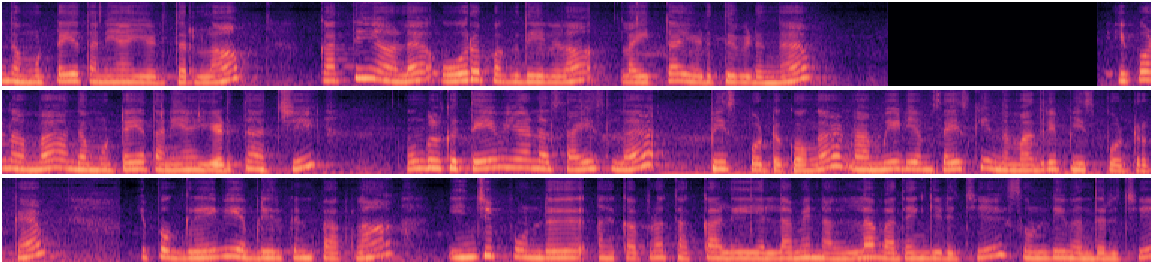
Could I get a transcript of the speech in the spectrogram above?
இந்த முட்டையை தனியாக எடுத்துடலாம். கத்தியால் ஓர பகுதியிலலாம் லைட்டாக எடுத்து விடுங்க. இப்போ நம்ம அந்த முட்டையை தனியாக எடுத்தாச்சு. உங்களுக்கு தேவையான சைஸில் பீஸ் போட்டுக்கோங்க. நான் மீடியம் சைஸ்க்கு இந்த மாதிரி பீஸ் போட்டிருக்கேன். இப்போது கிரேவி எப்படி இருக்குன்னு பார்க்கலாம். இஞ்சி பூண்டு அதுக்கப்புறம் தக்காளி எல்லாமே நல்லா வதங்கிடுச்சு சுண்டி வந்துருச்சு.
